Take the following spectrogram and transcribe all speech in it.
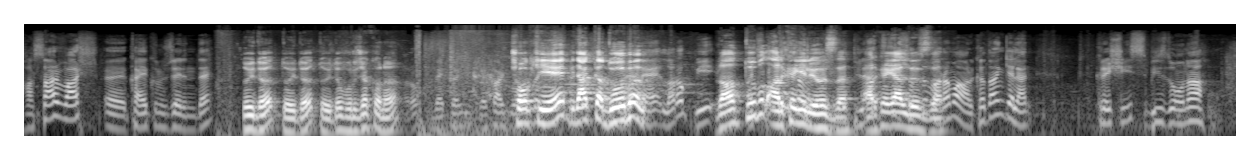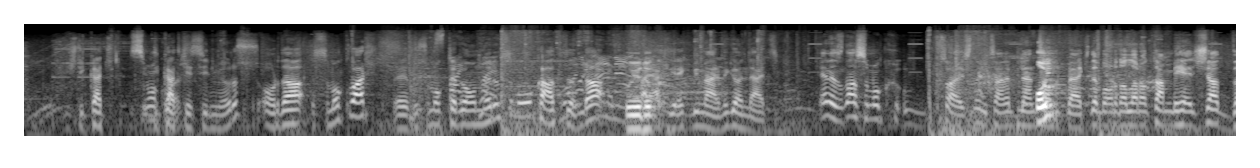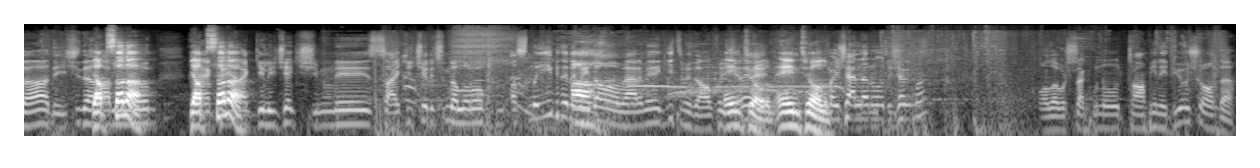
hasar var e, Kayak'ın üzerinde. Duydu, duydu, duydu. Vuracak onu. Çok iyi. Bir dakika, double. Ve Larok bir Round double, arka geliyor hızlı. Arka geldi hızlı. Var ama arkadan gelen Crashies biz de ona hiç dikkat Smoke dikkat var. kesilmiyoruz. Orada smoke var. E, bu smoke tabi onların smoke kalktığında Uyuduk. Direkt bir mermi gönderdi. En azından smoke sayesinde bir tane plant Oy. aldık. Belki de bu arada Larok'tan bir headshot daha değişi de Yapsana. Yapsana. Gelecek şimdi. Site içerisinde Larok aslında iyi bir denemeydi ama vermeye gitmedi Alfa Ah. Enti oğlum, enti oğlum. Alfa Jerler olacak mı? Olursak bunu tahmin ediyor şu anda.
